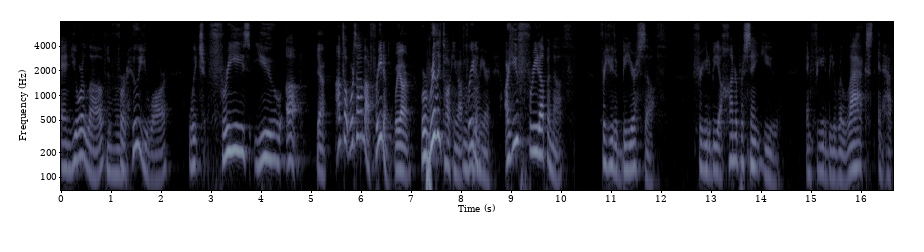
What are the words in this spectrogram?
and you are loved Mhm. for who you are which frees you up. Yeah. I'm talk- we're talking about freedom. We are. We're really talking about freedom Mhm. here. Are you freed up enough for you to be yourself, for you to be 100% you, and for you to be relaxed and have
